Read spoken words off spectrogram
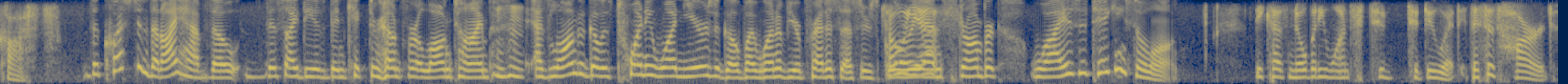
costs. The question that I have, though, this idea has been kicked around for a long time, mm-hmm. as long ago as 21 years ago by one of your predecessors, Gloria oh, yes. Stromberg. Why is it taking so long? Because nobody wants to, to do it. This is hard.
